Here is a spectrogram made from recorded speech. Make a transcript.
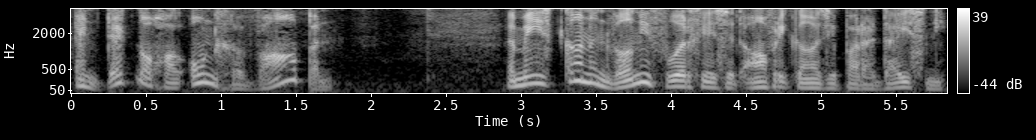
en dit nogal ongewapen. 'n Mens kan en wil nie voorgee Suid-Afrika is die paradys nie,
